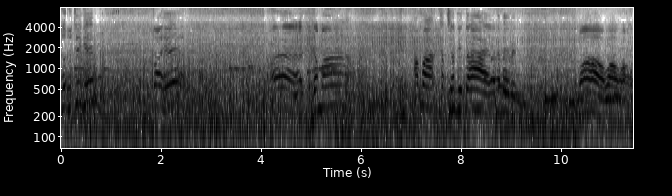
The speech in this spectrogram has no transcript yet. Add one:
hơi hu chứ ngem to thế à gama apa kajian kita ada beben wow wow wow.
